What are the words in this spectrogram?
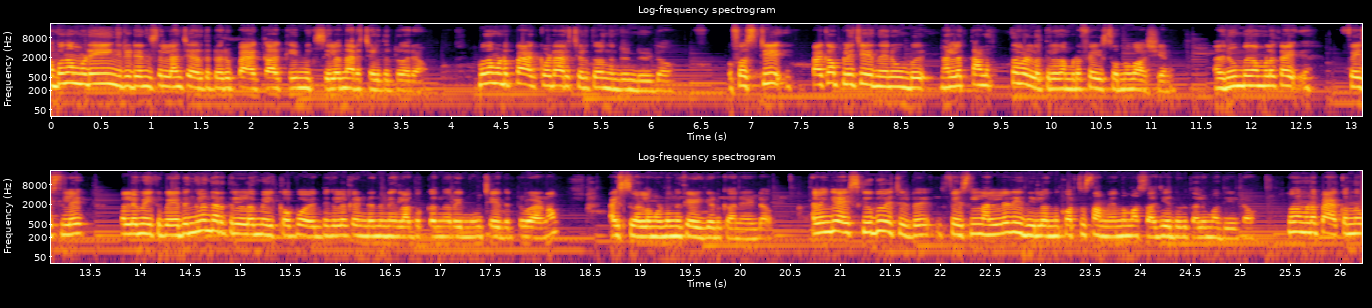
അപ്പൊ നമ്മുടെ ഈ ഇൻഗ്രീഡിയൻസ് എല്ലാം ചേർത്തിട്ട് ഒരു പാക്ക് ആക്കി മിക്സിയിൽ ഒന്ന് അരച്ചെടുത്തിട്ട് വരാം. അപ്പൊ നമ്മുടെ പാക്ക് ഇവിടെ അരച്ചെടുത്ത് വന്നിട്ടുണ്ട് കേട്ടോ. ഫസ്റ്റ് പാക്ക് അപ്ലൈ ചെയ്യുന്നതിന് മുമ്പ് നല്ല തണുത്ത വെള്ളത്തിൽ നമ്മുടെ ഫേസ് ഒന്ന് വാഷ് ചെയ്യണം. അതിനു മുമ്പ് നമ്മൾ കൈ ഫേസിൽ വല്ല മേക്കപ്പ് ഏതെങ്കിലും തരത്തിലുള്ള മേക്കപ്പോ എന്തെങ്കിലും ഒക്കെ ഉണ്ടെന്നുണ്ടെങ്കിൽ അതൊക്കെ ഒന്ന് റിമൂവ് ചെയ്തിട്ട് വേണം ഐസ് വെള്ളം കൊണ്ടൊന്ന് കഴുകിയെടുക്കാനായിട്ട്. അല്ലെങ്കിൽ ഐസ് ക്യൂബ് വെച്ചിട്ട് ഫേസിൽ നല്ല രീതിയിൽ ഒന്ന് കുറച്ച് സമയം ഒന്ന് മസാജ് ചെയ്ത് കൊടുത്താലും മതി കേട്ടോ. അപ്പൊ നമ്മുടെ പാക്ക് ഒന്ന്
